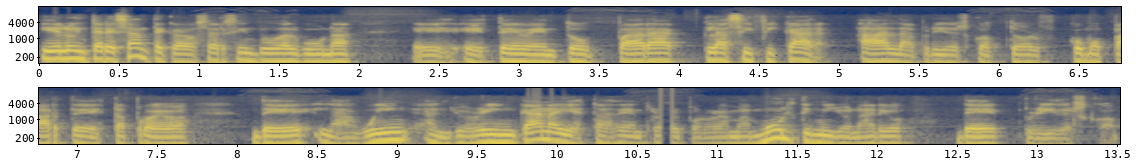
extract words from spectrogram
y de lo interesante que va a ser sin duda alguna este evento para clasificar a la Breeders' Cup Turf como parte de esta prueba de la Win and Your Gana y estás dentro del programa multimillonario de Breeders' Cup.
